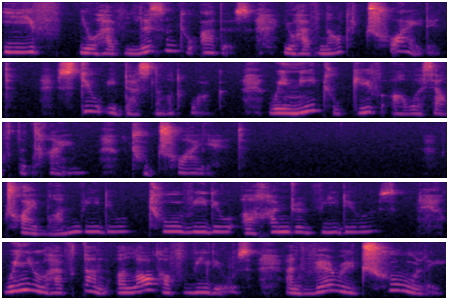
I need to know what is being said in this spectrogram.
if you have listened to others, you have not tried it, still it does not work. We need to give ourselves the time to try it. Try one video, two video, a hundred videos, when you have done a lot of videos and very truly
